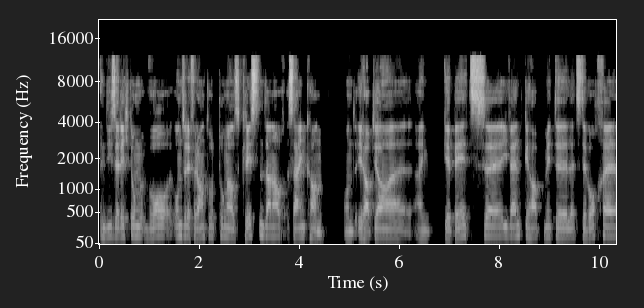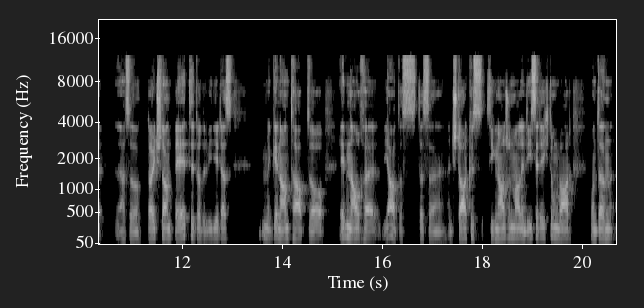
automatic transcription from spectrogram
in diese Richtung, wo unsere Verantwortung als Christen dann auch sein kann. Und ihr habt ja äh, ein Gebetsevent äh, gehabt Mitte letzte Woche, also Deutschland betet oder wie ihr das genannt habt, wo eben auch äh, ja, dass das äh, ein starkes Signal schon mal in diese Richtung war, Und dann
